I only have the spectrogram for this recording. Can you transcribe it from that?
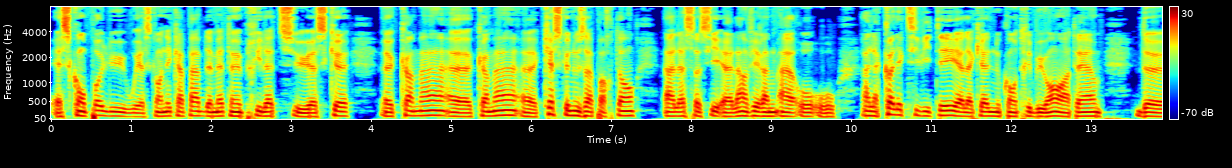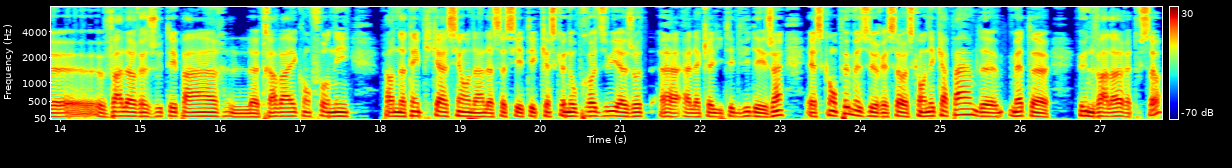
Est-ce qu'on pollue? Ou est-ce qu'on est capable de mettre un prix là-dessus? Est-ce que euh, comment euh, comment euh, qu'est-ce que nous apportons à la à l'environnement, à, à la collectivité à laquelle nous contribuons en termes de valeur ajoutée par le travail qu'on fournit, par notre implication dans la société. Qu'est-ce que nos produits ajoutent à, la qualité de vie des gens? Est-ce qu'on peut mesurer ça? Est-ce qu'on est capable de mettre euh, une valeur à tout ça?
